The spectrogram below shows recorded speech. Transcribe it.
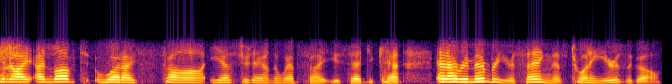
you know, I, I loved what I saw yesterday on the website. You said you can't and I remember you're saying this twenty years ago,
